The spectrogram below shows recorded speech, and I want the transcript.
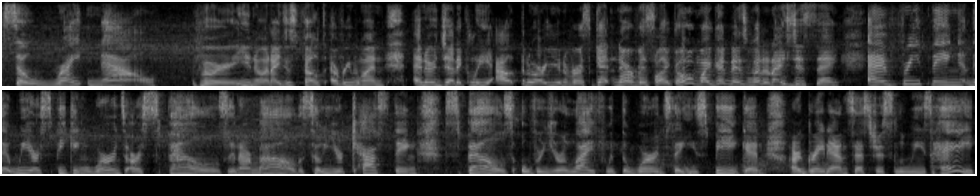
So, right now, for you know and i just felt everyone energetically out through our universe get nervous like oh my goodness what did i just say? Everything that we are speaking words are spells in our mouths so you're casting spells over your life with the words that you speak. And our great ancestress louise hay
